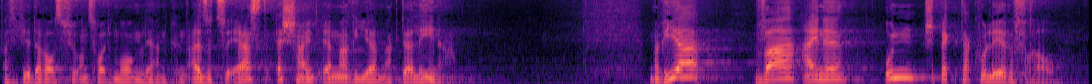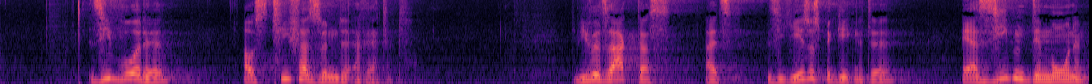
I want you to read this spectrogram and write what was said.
was wir daraus für uns heute Morgen lernen können. Also zuerst erscheint er Maria Magdalena. Maria war eine unspektakuläre Frau. Sie wurde aus tiefer Sünde errettet. Die Bibel sagt, dass als sie Jesus begegnete, er sieben Dämonen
